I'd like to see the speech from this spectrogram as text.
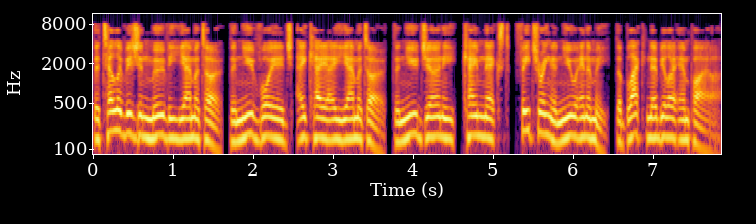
The television movie Yamato, The New Voyage aka Yamato, The New Journey, came next, featuring a new enemy, the Black Nebula Empire.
